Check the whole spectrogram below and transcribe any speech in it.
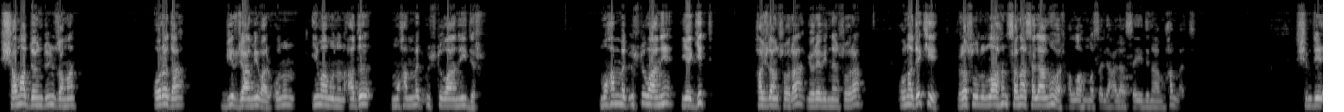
Şam'a döndüğün zaman orada bir cami var. Onun imamının adı Muhammed Üstüvani'dir. Muhammed Üstüvani'ye git hacdan sonra, görevinden sonra ona de ki Resulullah'ın sana selamı var. Allahümme salli ala seyyidina Muhammed. Şimdi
